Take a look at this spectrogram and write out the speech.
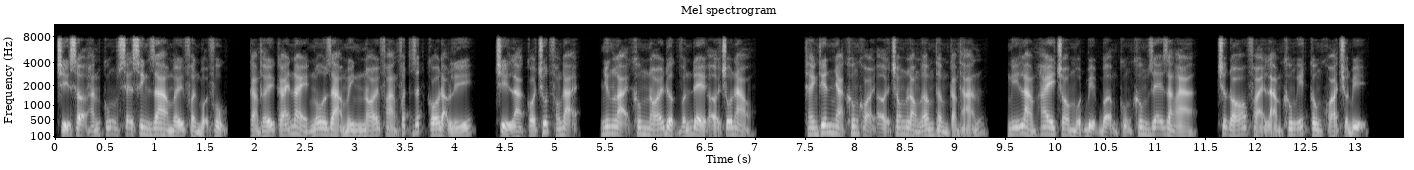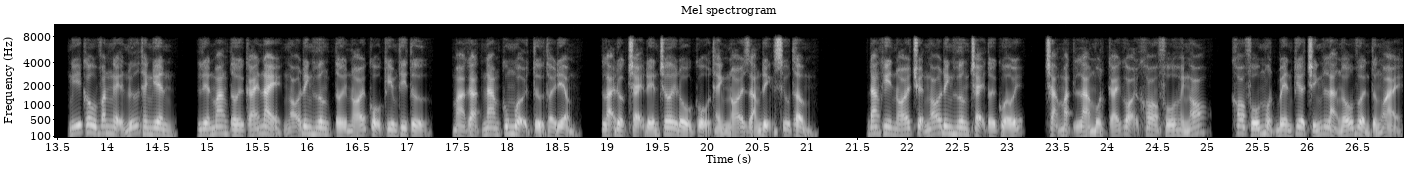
chỉ sợ hắn cũng sẽ sinh ra mấy phần bội phục, cảm thấy cái này Ngô giả minh nói phảng phất rất có đạo lý, chỉ là có chút phóng đại, nhưng lại không nói được vấn đề ở chỗ nào. Thành thiên nhạc không khỏi ở trong lòng âm thầm cảm thán, nghĩ làm hay cho một bị bợm cũng không dễ dàng à trước đó phải làm không ít công khóa chuẩn bị. Nghĩ câu văn nghệ nữ thanh niên, liền mang tới cái này ngõ đinh hương tới nói cổ kim thi tử, mà gạt nam cung mội từ thời điểm, lại được chạy đến chơi đồ cổ thành nói giám định siêu tầm. Đang khi nói chuyện ngõ đinh hương chạy tới cuối chạm mặt là một cái gọi kho phố hoành ngõ, kho phố một bên kia chính là ngẫu vườn tường ngoài.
